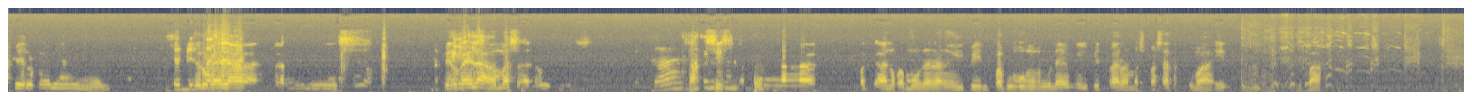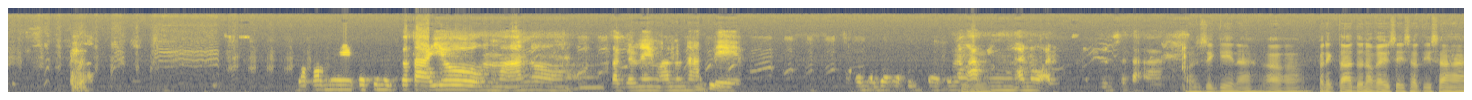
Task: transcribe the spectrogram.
pero, pero kailangan pero kailangan mas pero kailangan mas ano success ka pag, pag ano ka muna ng ngipin pabuo mo muna yung ngipin para mas masarap kumain diba Baka may kasunod pa tayo. Ano, tagal na yung ano natin. Saka magkakapag pa ako ng Mhm. aking ano, alam dun sa taas. Oh, sige na. Oo. Konektado na kayo sa isa't isa ha.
